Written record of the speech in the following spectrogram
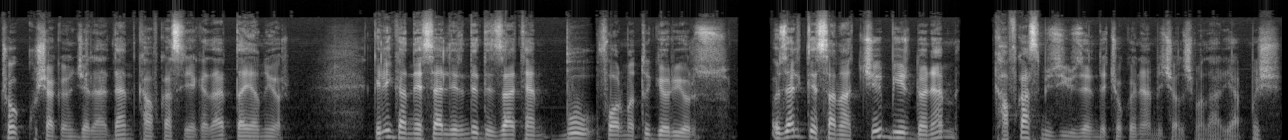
çok kuşak öncelerden Kafkasya'ya kadar dayanıyor. Glinka'nın eserlerinde de zaten bu formatı görüyoruz. Özellikle sanatçı bir dönem Kafkas müziği üzerinde çok önemli çalışmalar yapmış.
